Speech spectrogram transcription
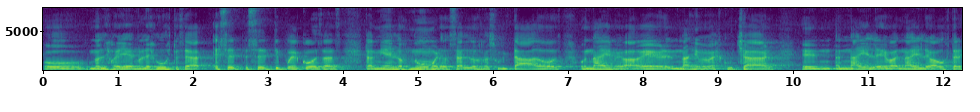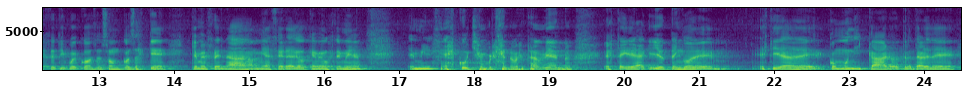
o no les, no les gusta, o sea, ese, ese tipo de cosas, también los números, o sea, los resultados, o nadie me va a ver, nadie me va a escuchar, eh, a nadie le, va, nadie le va a gustar este tipo de cosas, son cosas que, que me frenaban a mí a hacer algo que me guste, miren escuchen porque no me están viendo, esta idea que yo tengo de, esta idea de comunicar o tratar de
